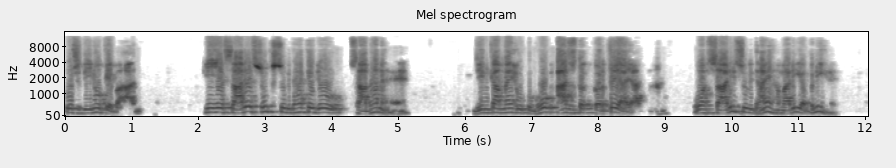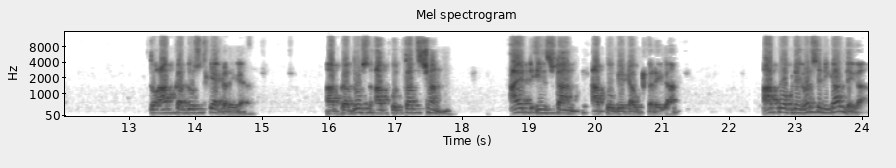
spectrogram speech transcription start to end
कुछ दिनों के बाद कि ये सारे सुख सुविधा के जो साधन है जिनका मैं उपभोग आज तक करते आया वह सारी सुविधाएँ हमारी अपनी है। तो आपका दोस्त क्या करेगा? आपका दोस्त आपको तत्क्षण एट इंस्टांट आपको गेट आउट करेगा। आपको अपने घर से निकाल देगा।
